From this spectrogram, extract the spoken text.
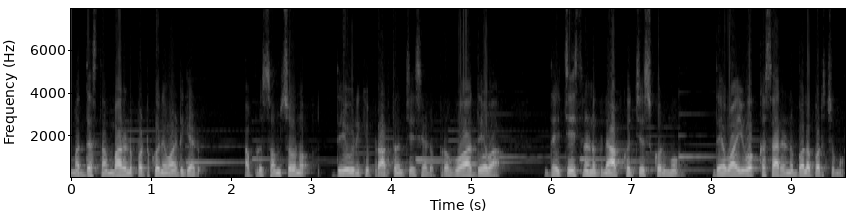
మధ్య స్తంభాలను పట్టుకుని అడిగాడు. అప్పుడు సంసోను దేవునికి ప్రార్థన చేశాడు ప్రభువా దేవా దయచేసి నన్ను జ్ఞాపకం చేసుకొనుము. దేవా ఈ ఒక్కసారి నన్ను బలపరచుము.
